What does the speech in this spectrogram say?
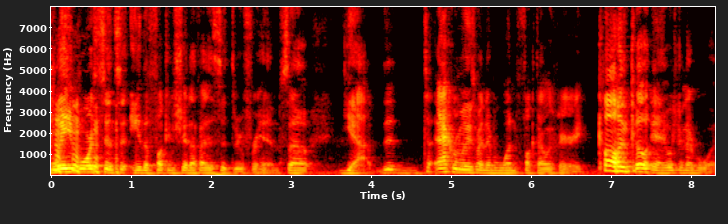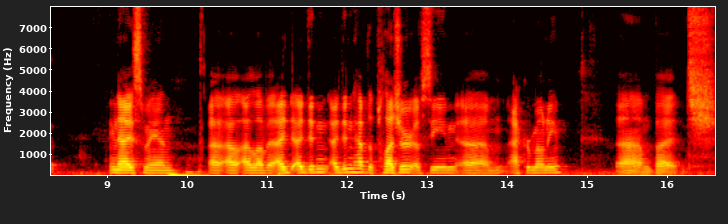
way more sense than any of the fucking shit I've had to sit through for him. So, yeah, the, t- Acrimony is my number one. Fuck Tyler Perry. Colin, go ahead. What's your number one? Nice man, I, I, I love it. I, I didn't I didn't have the pleasure of seeing um, Acrimony, um, but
